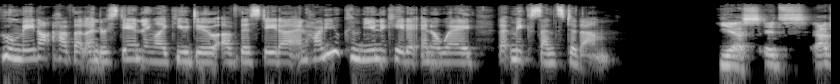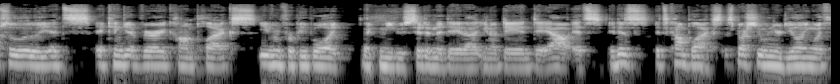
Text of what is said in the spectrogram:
who may not have that understanding like you do of this data? And how do you communicate it in a way that makes sense to them? Yes, it's absolutely. It's it can get very complex, even for people like like me who sit in the data, you know, day in day out. It's it is it's complex, especially when you're dealing with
